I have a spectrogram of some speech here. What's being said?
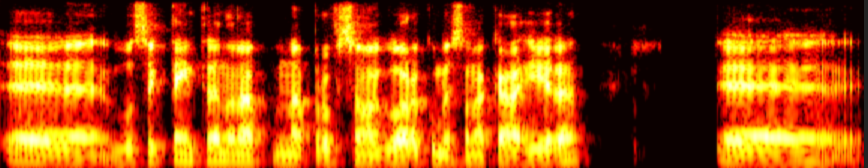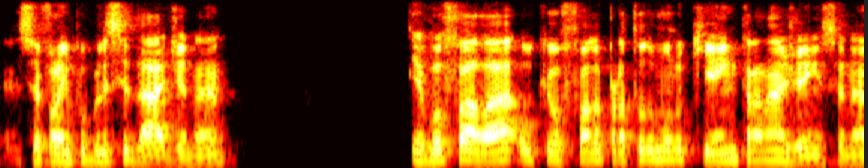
é, você que está entrando na, na profissão agora, começando a carreira, é, você falou em publicidade, né? Eu vou falar o que eu falo para todo mundo que entra na agência, né?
